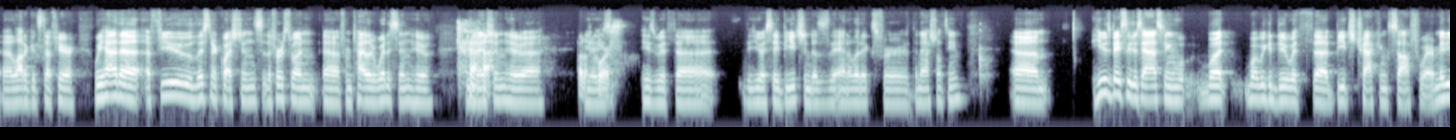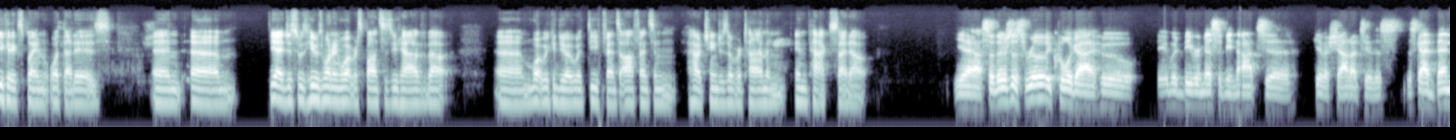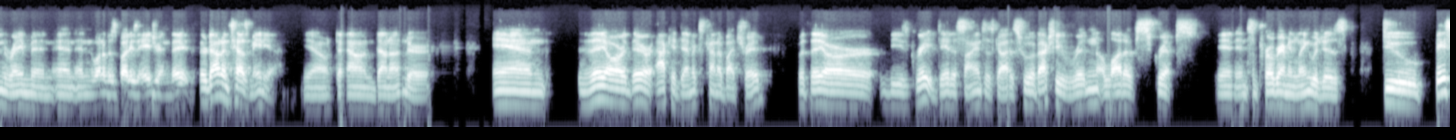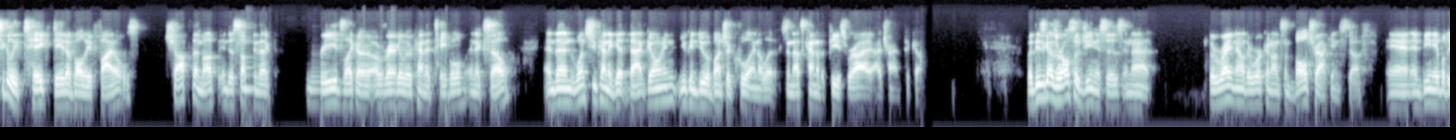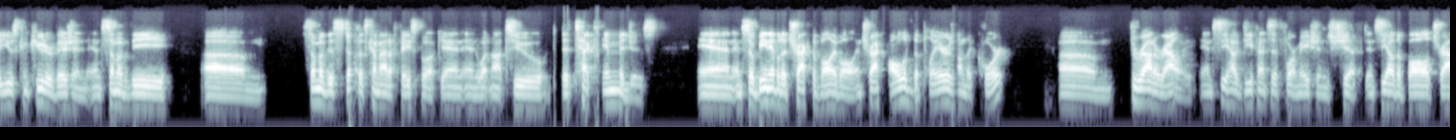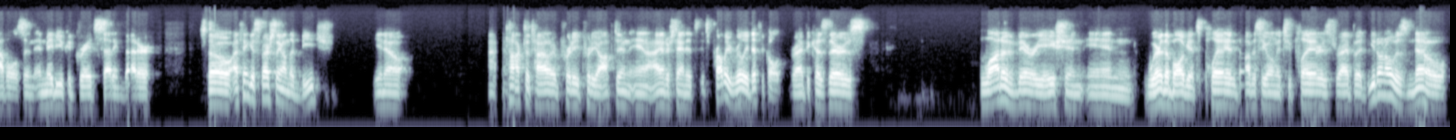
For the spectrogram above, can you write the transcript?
uh, a lot of good stuff here. We had a, a few listener questions. The first one uh, from Tyler Whittison, who you mentioned, who, uh, but of know, course, he's, he's with uh, the USA Beach and does the analytics for the national team. Um, he was basically just asking what what we could do with uh, beach tracking software. Maybe you could explain what that is, and um, yeah, just was he was wondering what responses you'd have about um, what we could do with defense, offense, and how it changes over time and impacts side out. Yeah, so there's this really cool guy who it would be remiss of me not to give a shout out to this this guy Ben Raymond and and one of his buddies Adrian. They they're down in Tasmania, you know, down down under, and they are they are academics kind of by trade but they are these great data scientist guys who have actually written a lot of scripts in, in some programming languages to basically take DataVolley files, chop them up into something that reads like a, a regular kind of table in Excel. And then once you kind of get that going, you can do a bunch of cool analytics. And that's kind of the piece where I, I try and pick up. But these guys are also geniuses in that they're right now they're working on some ball tracking stuff and and being able to use computer vision and some of the um, some of this stuff that's come out of Facebook and and whatnot to detect images, and and so being able to track the volleyball and track all of the players on the court um, throughout a rally and see how defensive formations shift and see how the ball travels and, and maybe you could grade setting better. So I think especially on the beach, you know, I talk to Tyler pretty pretty often, and I understand it's it's probably really difficult, right? Because there's a lot of variation in where the ball gets played. Obviously, only two players, right? But you don't always know,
